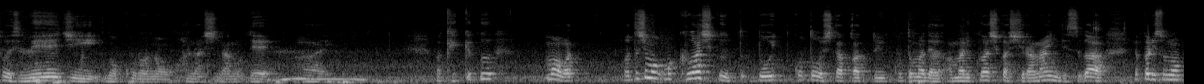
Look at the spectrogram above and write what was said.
そうです明治の頃の話なので、はい。まあ、結局、まあ、わ私もまあ詳しくどどういうことをしたかということまではあまり詳しくは知らないんですがやっぱりその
